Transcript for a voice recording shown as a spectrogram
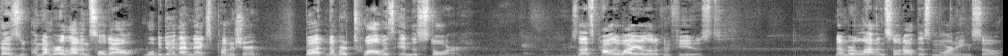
because a number 11 sold out. We'll be doing that next Punisher, but number 12 is in the store. So that's probably why you're a little confused. Number 11 sold out this morning, so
